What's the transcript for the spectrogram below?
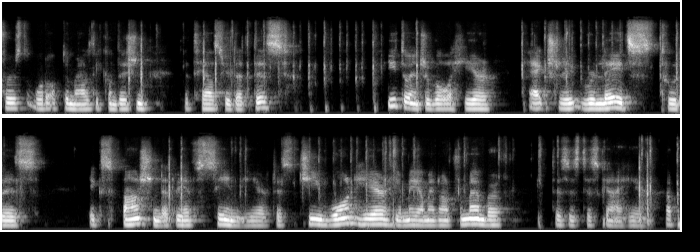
first order optimality condition that tells you that this Ito integral here actually relates to this expansion that we have seen here. This G1 here, you may or may not remember, this is this guy here. Up.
